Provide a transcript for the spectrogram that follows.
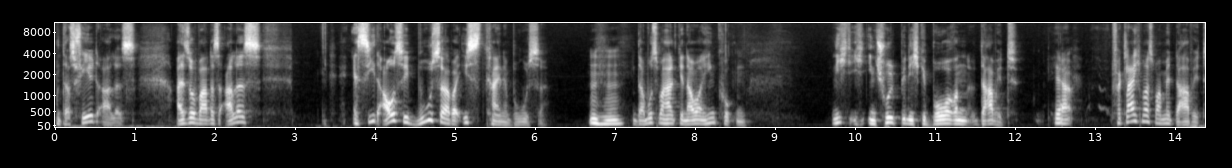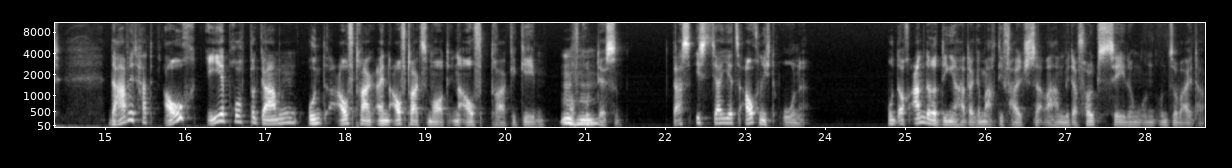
Und das fehlt alles. Also war das alles, es sieht aus wie Buße, aber ist keine Buße. Mhm. Da muss man halt genauer hingucken. Nicht ich, in Schuld bin ich geboren, David. Ja. Vergleichen wir es mal mit David. David hat auch Ehebruch begangen und Auftrag, einen Auftragsmord in Auftrag gegeben, mhm. aufgrund dessen. Das ist ja jetzt auch nicht ohne. Und auch andere Dinge hat er gemacht, die falsch waren mit der Volkszählung und, und so weiter.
